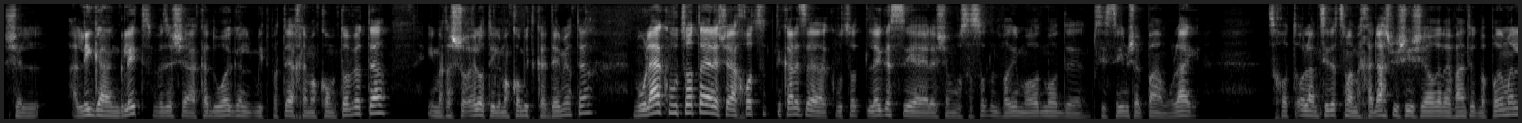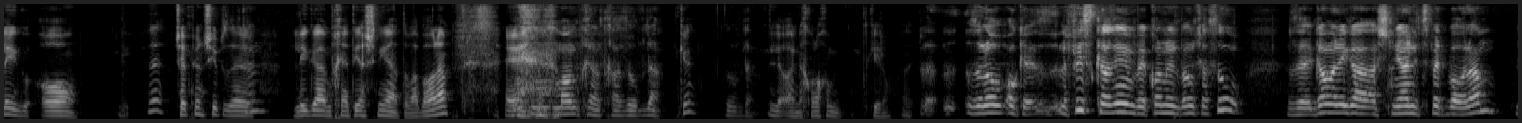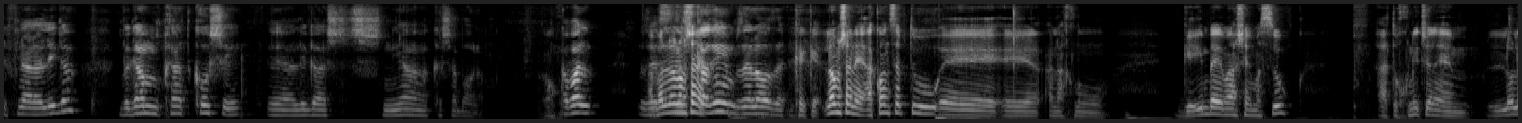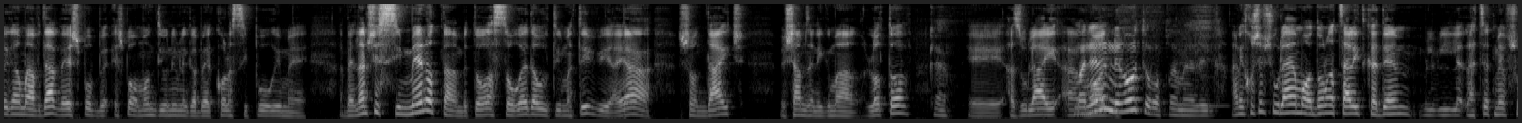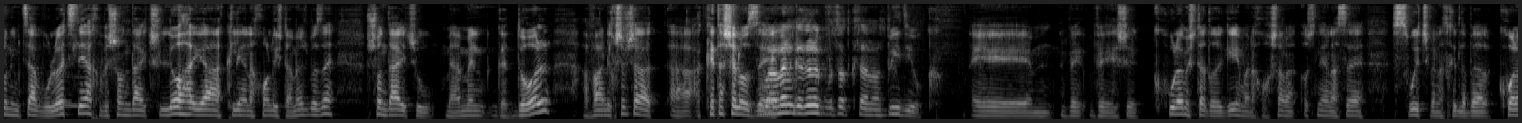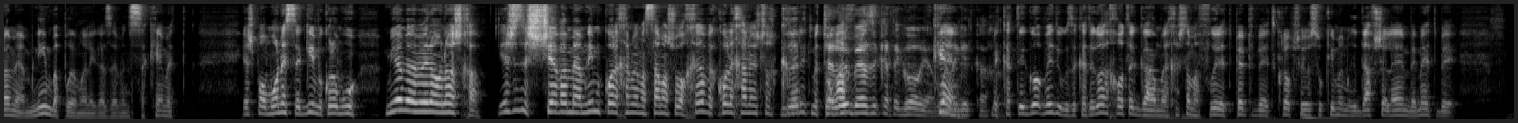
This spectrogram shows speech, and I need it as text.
של הליגה האנגלית, וזה שהכדורגל מתפתח למקום טוב יותר, אם אתה שואל אותי, למקום מתקדם יותר. ואולי הקבוצות האלה שיכולות, נקרא לזה הקבוצות לגאסי האלה, שמבוססות על דברים מאוד מאוד uh, בסיסיים של פעם, אולי צריכות או להמציא את עצמם מחדש בשביל שיהיו רלוונטיות בפרמייר ליג, או צ'מפיונשיפ זה כן. ליגה מבחינתי השנייה הטובה בעולם. מה מבחינתך? זה עובדה. כן. זה עובדה. לא, אנחנו לא יכולים, כאילו, זה לא, אוקיי, זה- לפי סקרים וכל מיני דברים שעשו, זה גם הליגה השנייה נצפית בעולם, לפני על הליגה, וגם מבחינת קושי, אה, הליגה השנייה הקשה בעולם. אוקיי. אבל, זה, אבל לא, לא משנה. סקרים, זה לא זה. כן, כן, לא משנה, הקונספט הוא, אה, אה, אנחנו גאים במה שהם עשו, התוכנית שלהם לא לגמרי עבדה, ויש פה, פה המון דיונים לגבי כל הסיפור עם... אה, הבן אדם שסימן אותם בתור השורד האולטימטיבי היה שון דייטש, ושם זה נגמר לא טוב, כן. אה, אז אולי... מעניין אם נראה אותו בפרמייר ליג. אני חושב שאולי המועדון רצה להתקדם, לצאת מאיפה שהוא נמצא, והוא לא הצליח, ושון דייש לא היה הכלי הנכון להשתמש בזה. שון דייש הוא מאמן גדול, אבל אני חושב שהקטע שלו זה... הוא מאמן גדול לקבוצות קטנות. בדיוק. אה, ושכולם משתדרגים, אנחנו עכשיו עוד שנייה נעשה switch ונתחיל לדבר על כל המאמנים בפרמייר ליג הזה, ונסכם את... יש פה המון הישגים, וכולם אמרו, מי המאמן העונה שלך? יש איזה שבע מאמנים, כל אחד מהם עשה משהו אחר, וכל אחד מהם יש לו קרדיט מטורף. תלוי באיזה קטגוריה, בוא כן, נגיד ככה. בקטגור... בדיוק, זה קטגוריות אחרות לגמרי, אחרי שאתה מפריד את פפ ואת קלופ שהיו עסוקים במרדף שלהם, באמת, ב...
